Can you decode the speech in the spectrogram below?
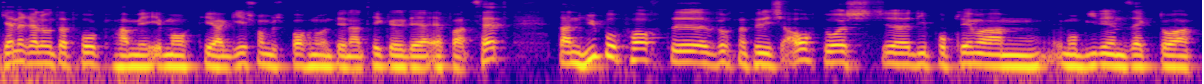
generell unter Druck, haben wir eben auch THG schon besprochen und den Artikel der FAZ. Dann Hypoport äh, wird natürlich auch durch äh, die Probleme am Immobiliensektor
